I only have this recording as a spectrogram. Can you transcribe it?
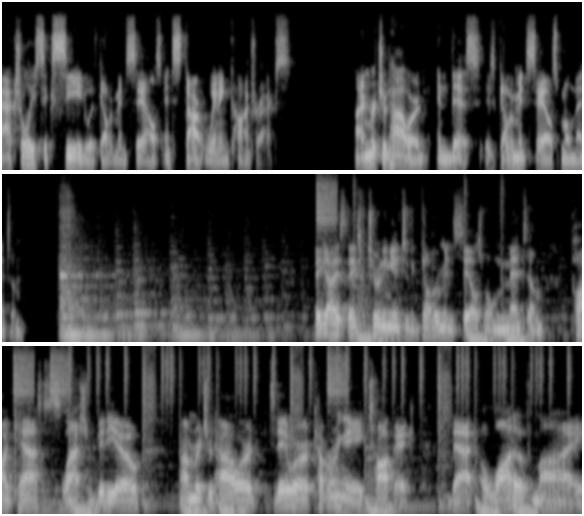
actually succeed with government sales and start winning contracts. I'm Richard Howard, and this is Government Sales Momentum. Hey guys, thanks for tuning in to the Government Sales Momentum podcast slash video. I'm Richard Howard. Today we're covering a topic that a lot of my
